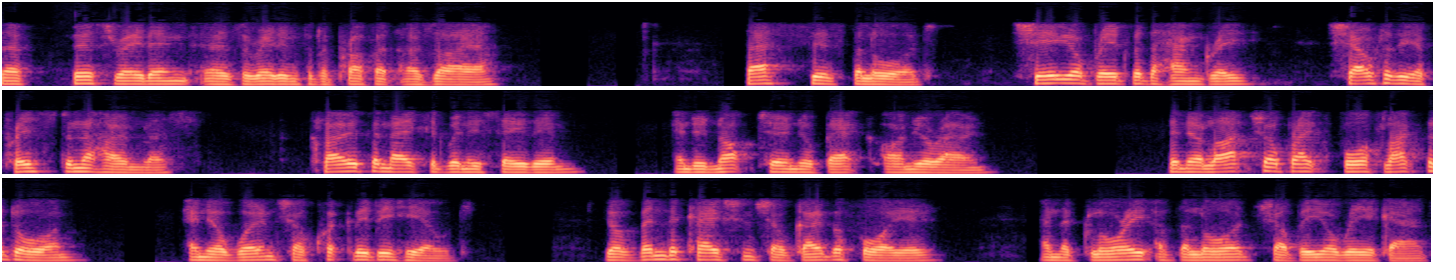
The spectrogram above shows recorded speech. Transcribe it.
The first reading is a reading from the prophet Isaiah. Thus says the Lord Share your bread with the hungry, shelter the oppressed and the homeless, clothe the naked when you see them, and do not turn your back on your own. Then your light shall break forth like the dawn, and your wound shall quickly be healed. Your vindication shall go before you, and the glory of the Lord shall be your rearguard.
